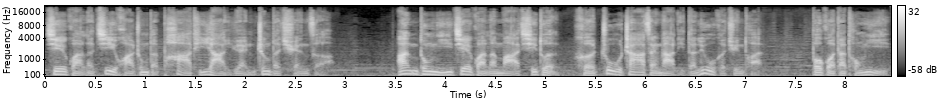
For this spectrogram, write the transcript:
接管了计划中的帕提亚远征的权责。安东尼接管了马其顿和驻扎在那里的六个军团，不过他同意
